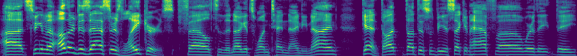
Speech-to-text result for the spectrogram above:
Uh, speaking of other disasters, Lakers fell to the Nuggets 110-99. Again, thought thought this would be a second half uh, where they they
